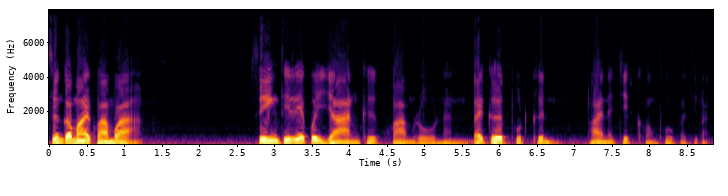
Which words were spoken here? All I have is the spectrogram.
ซึ่งก็หมายความว่า สิ่งที่เรียกว่าญาณคือความรู้นั้นได้เกิดผุดขึ้นภายในจิตของผู้ปฏิบัติ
